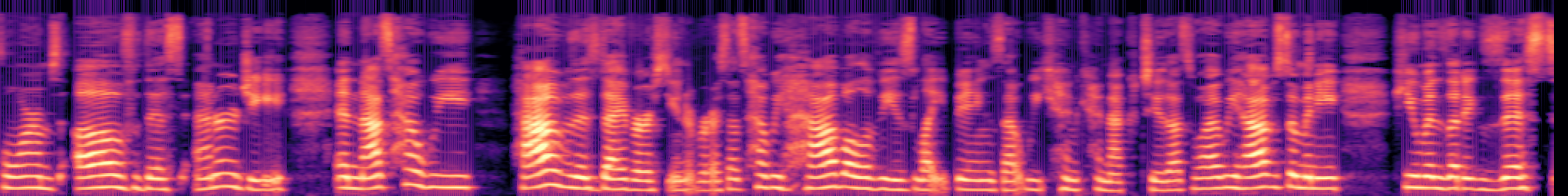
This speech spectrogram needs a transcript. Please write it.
forms of this energy. And that's how we have this diverse universe. That's how we have all of these light beings that we can connect to. That's why we have so many humans that exist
